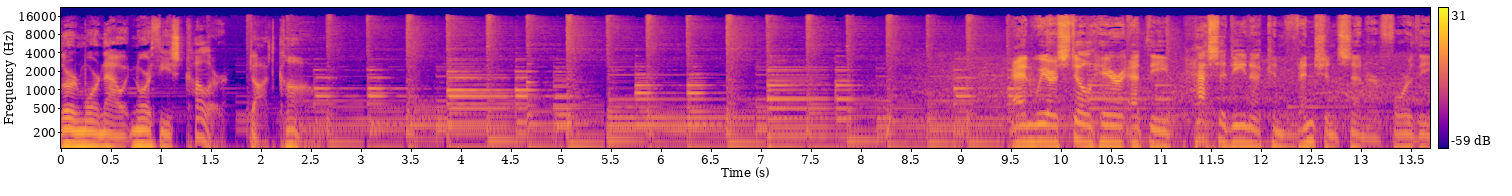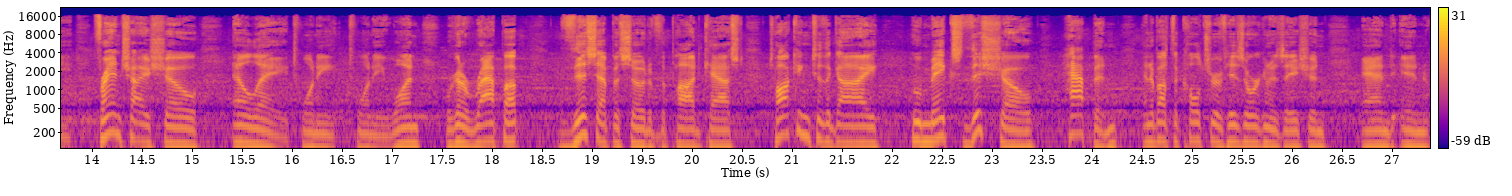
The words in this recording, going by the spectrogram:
Learn more now at northeastcolor.com. And we are still here at the Pasadena Convention Center for the Franchise Show LA 2021. We're going to wrap up this episode of the podcast talking to the guy who makes this show happen and about the culture of his organization and in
